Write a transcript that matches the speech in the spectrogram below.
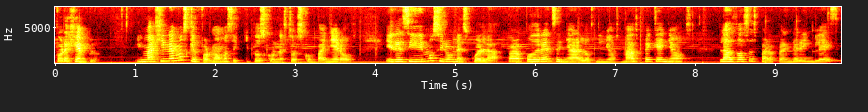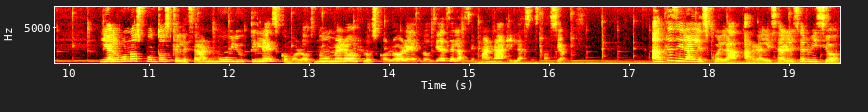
Por ejemplo, imaginemos que formamos equipos con nuestros compañeros y decidimos ir a una escuela para poder enseñar a los niños más pequeños las bases para aprender inglés y algunos puntos que les serán muy útiles como los números, los colores, los días de la semana y las estaciones. Antes de ir a la escuela a realizar el servicio,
